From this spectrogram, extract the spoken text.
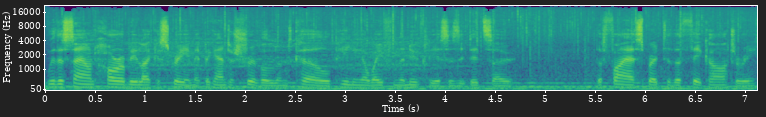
With a sound horribly like a scream, it began to shrivel and curl, peeling away from the nucleus as it did so. The fire spread to the thick artery,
